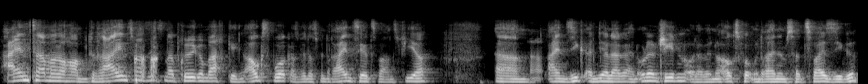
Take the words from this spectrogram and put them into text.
eins haben wir noch am 23. April gemacht gegen Augsburg. Also wenn das mit reinzählt, waren es vier. Ähm, ja. Ein Sieg, ein Niederlage, ein Unentschieden. Oder wenn du Augsburg mit reinnimmst, hat zwei Siege.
